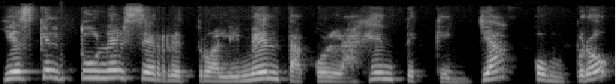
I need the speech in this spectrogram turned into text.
y es que el túnel se retroalimenta con la gente que ya compró,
